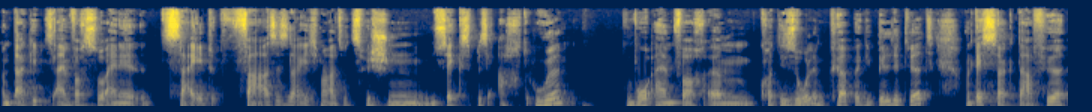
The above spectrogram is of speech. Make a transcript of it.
Und da gibt's einfach so eine Zeitphase, sage ich mal, so zwischen sechs bis acht Uhr, wo einfach ähm, Cortisol im Körper gebildet wird. Und das sorgt dafür,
